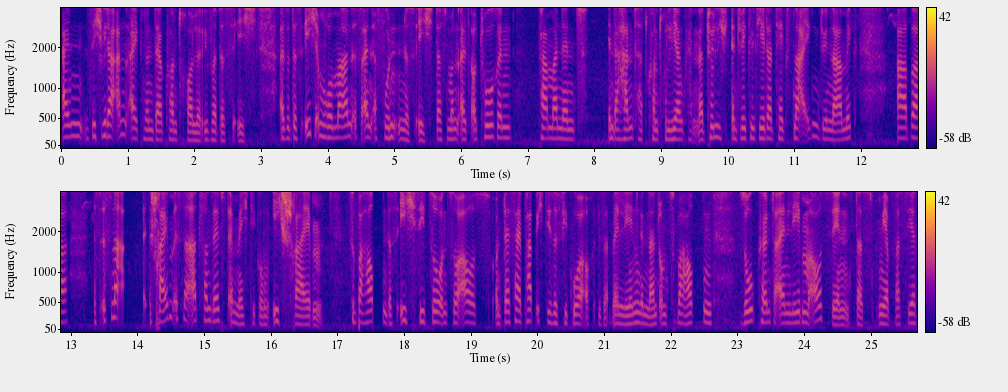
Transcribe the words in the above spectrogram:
ein sich wieder aneignen der Kontrolle über das Ich. Also das Ich im Roman ist ein erfundenes Ich, das man als Autorin permanent in der Hand hat, kontrollieren kann. Natürlich entwickelt jeder Text eine Eigendynamik, aber es ist eine Schreiben ist eine Art von Selbstermächtigung. Ich schreiben. Zu behaupten, das Ich sieht so und so aus. Und deshalb habe ich diese Figur auch Isabel Lehn genannt, um zu behaupten, so könnte ein Leben aussehen, das mir passiert.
